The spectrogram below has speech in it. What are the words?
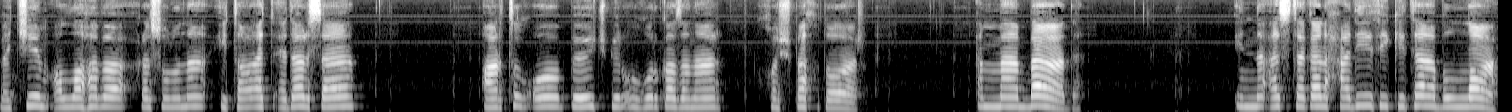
Və kim Allaha və Rəsuluna itaət edərsə, artıq o böyük bir uğur qazanar, xoşbəxt olar. Əmmə bəd, İnnə əstəqəl hədisi kitabullah.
